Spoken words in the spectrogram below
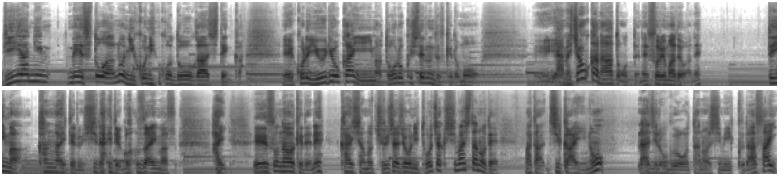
D アニメストアのニコニコ動画視点か、えー、これ有料会員今登録してるんですけどもやめちゃおうかなと思ってねそれまではね。って今考えてる次第でございます。はい、えー、そんなわけでね会社の駐車場に到着しましたのでまた次回のラジログをお楽しみください。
